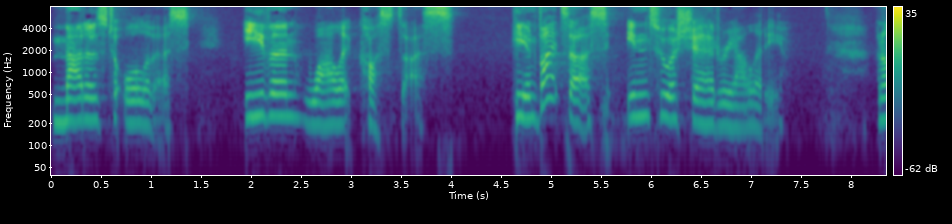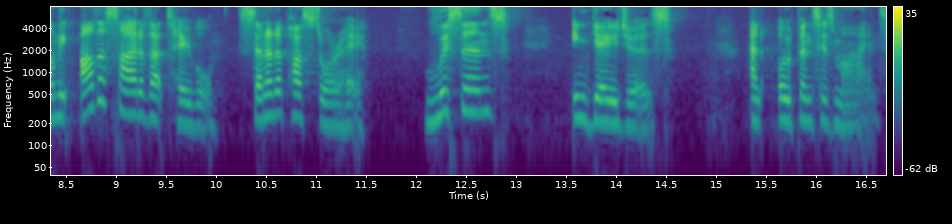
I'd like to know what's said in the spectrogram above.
matters to all of us, even while it costs us. He invites us into a shared reality. And on the other side of that table, Senator Pastore listens, engages, and opens his mind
